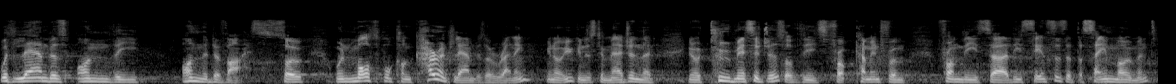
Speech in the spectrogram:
with lambdas on the on the device. So when multiple concurrent lambdas are running, you know, you can just imagine that, you know, two messages of these from, come in from, from these, uh, these sensors at the same moment.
